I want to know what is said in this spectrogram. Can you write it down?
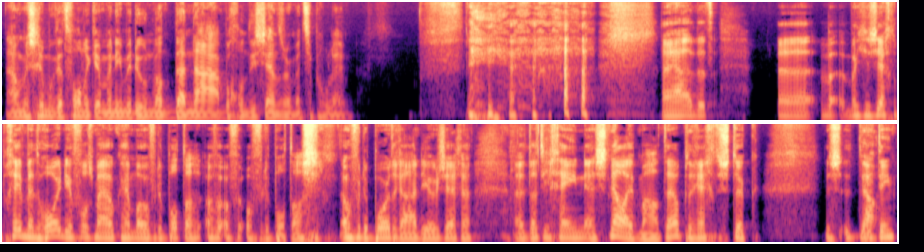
nou, misschien moet ik dat volgende keer maar niet meer doen. Want daarna begon die sensor met zijn probleem. Ja. nou ja, dat, eh, wa- wat je zegt, op een gegeven moment hoorde je volgens mij ook hem over de Bottas, over, over, over de Bottas, over de boordradio zeggen eh, dat hij geen snelheid meer had hè, op het rechte stuk. Dus Ja. ik denk,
